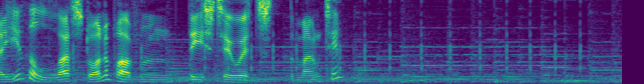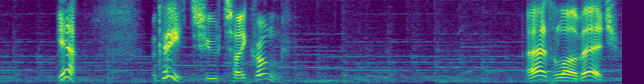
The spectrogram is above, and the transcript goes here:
are you the last one apart from these two? It's the mountain. Yeah. Okay, to Tai Krung. That's a lot of edge.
